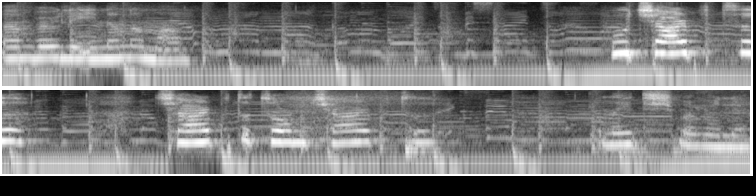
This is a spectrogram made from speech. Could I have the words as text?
Ben böyle inanamam. Hu çarptı. Çarptı Tom çarptı. Bana yetişmemeli.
